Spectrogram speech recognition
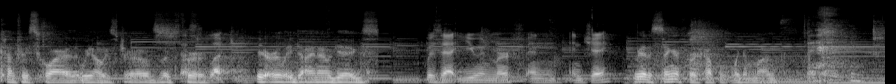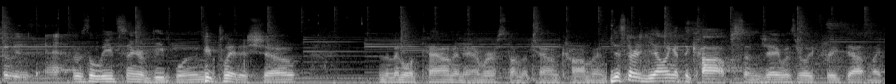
country squire that we always drove with That's for lucky. the early dino gigs. Was that you and Murph and, and Jay? We had a singer for a couple, like a month. Who was that? It was the lead singer of Deep Wound. He played a show in the middle of town in Amherst on the town common. He just started yelling at the cops, and Jay was really freaked out and like,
